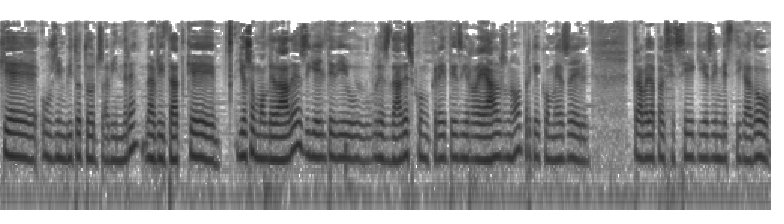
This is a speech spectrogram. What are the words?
que us invito tots a vindre. La veritat que jo sóc molt de dades i ell te diu les dades concretes i reals, no? perquè com és ell treballa pel CSIC i és investigador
